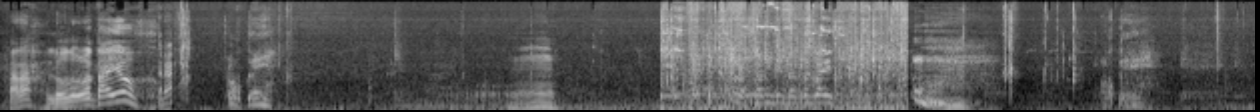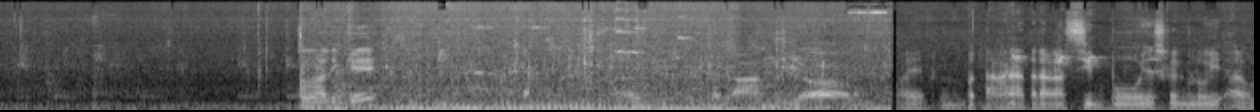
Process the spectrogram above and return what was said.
Tara, luto na tayo. Okay. Mm. Saan din na to guys? Okay. Mga lige. Kagang yog. Ay, batangan natin ka sibuyas kag luya. oh.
